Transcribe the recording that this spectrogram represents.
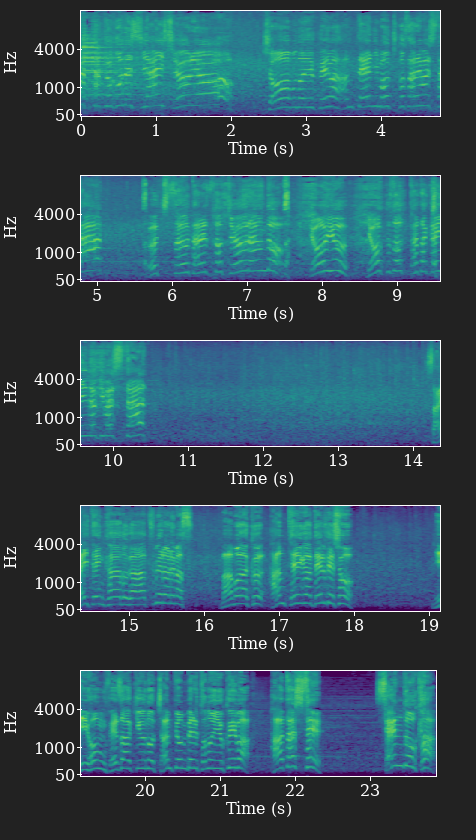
ーっとここで試合終了勝負の行方は判定に持ち越されました。打ちつ打たれつの10ラウンド。余裕よくぞ戦い抜きました。採点カードが集められます。間もなく判定が出るでしょう。日本フェザー級のチャンピオンベルトの行方は果たして仙道か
